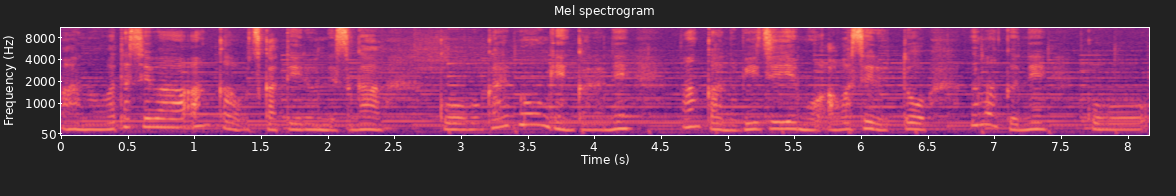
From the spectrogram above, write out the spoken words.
あの私はアンカーを使っているんですがこう外部音源からねアンカーの BGM を合わせるとうまくねこ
